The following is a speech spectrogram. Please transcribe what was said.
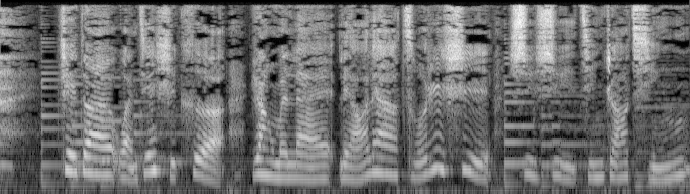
这段晚间时刻，让我们来聊聊昨日事，叙叙今朝情。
